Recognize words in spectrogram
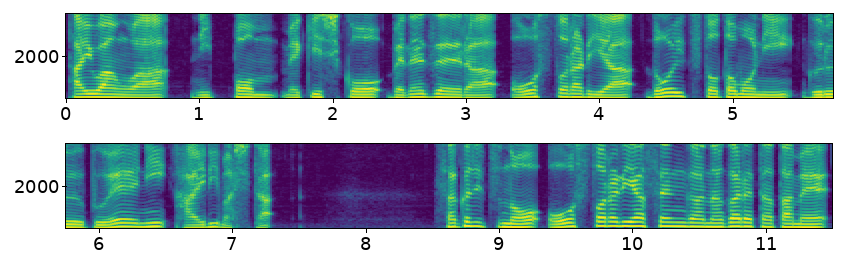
台湾は日本メキシコベネズエラオーストラリアドイツとともにグループ A に入りました。昨日のオーストラリア戦が流れたため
